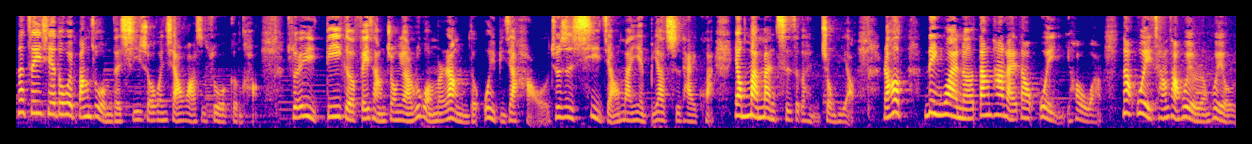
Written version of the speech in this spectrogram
那这一些都会帮助我们的吸收跟消化是做得更好。所以第一个非常重要，如果我们让我们的胃比较好，就是细嚼慢咽，不要吃太快，要慢慢吃，这个很重要。然后另外呢，当它来到胃以后啊，那胃常常会有人会有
